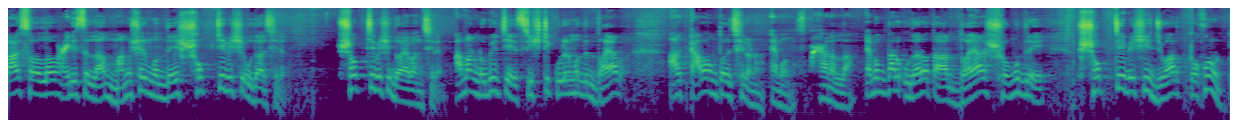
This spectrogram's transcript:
পাক সাল্লাহ আলী সাল্লাম মানুষের মধ্যে সবচেয়ে বেশি উদার ছিলেন, সবচেয়ে বেশি দয়াবান ছিলেন। আমার নবীর চেয়ে সৃষ্টিকুলের মধ্যে দয়া আর কারও অন্তরে ছিল না এমন হ্যান আল্লাহ এবং তার উদারতার দয়ার সমুদ্রে সবচেয়ে বেশি জোয়ার তখন উঠত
